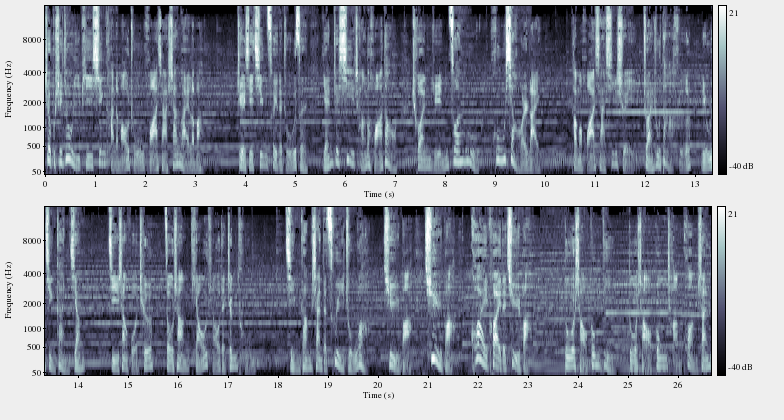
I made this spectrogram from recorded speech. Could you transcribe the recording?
这不是又一批新砍的毛竹滑下山来了吗？这些清脆的竹子沿着细长的滑道穿云钻雾，呼啸而来。它们滑下溪水，转入大河，流进赣江，挤上火车，走上迢迢的征途。井冈山的翠竹啊，去吧，去吧，快快的去吧！多少工地，多少工厂矿山，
